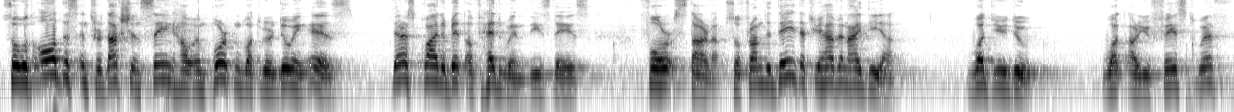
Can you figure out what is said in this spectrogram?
So with all this introduction saying how important what we're doing is, there's quite a bit of headwind these days for startups. So from the day that you have an idea, what do you do? What are you faced with?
